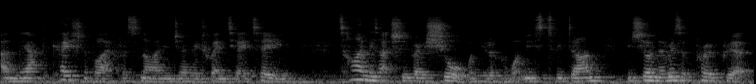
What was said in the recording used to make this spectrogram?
and the application of IFRS 9 in January 2018 time is actually very short when you look at what needs to be done, ensuring there is appropriate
